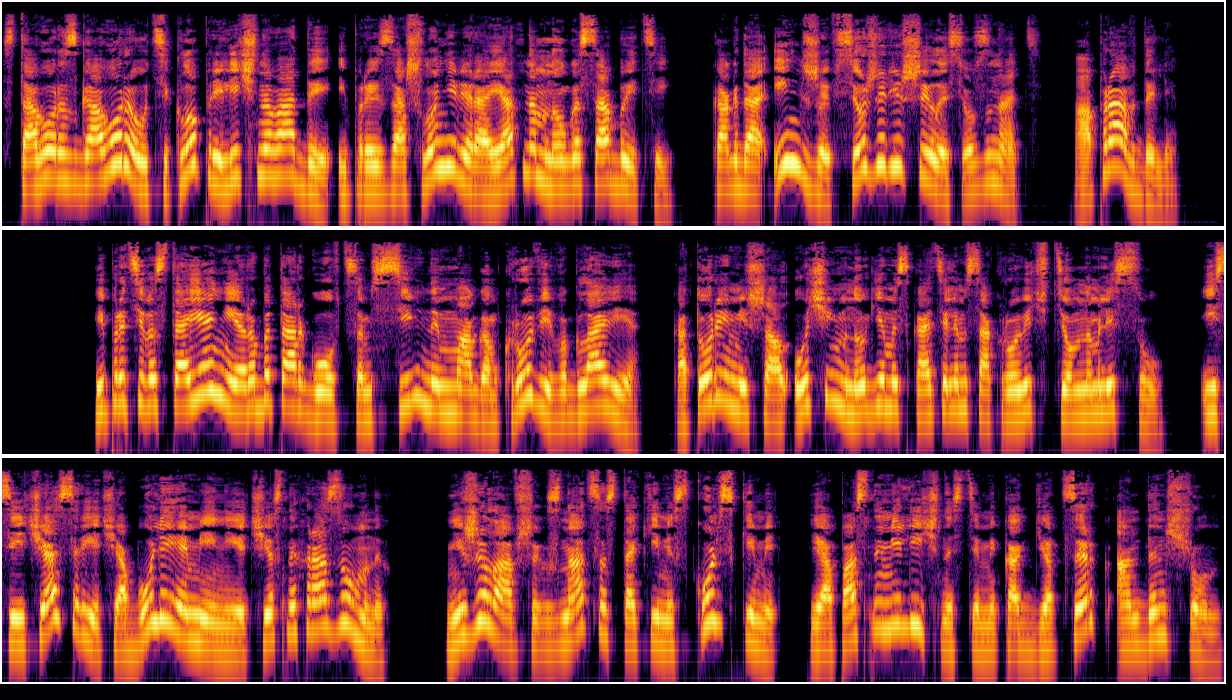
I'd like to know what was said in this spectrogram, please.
С того разговора утекло прилично воды, и произошло невероятно много событий, когда Инджи все же решилась узнать, а правда ли. И противостояние работорговцам с сильным магом крови во главе, который мешал очень многим искателям сокровищ в темном лесу. И сейчас речь о более-менее честных разумных, не желавших знаться с такими скользкими и опасными личностями, как герцерк Анденшон,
